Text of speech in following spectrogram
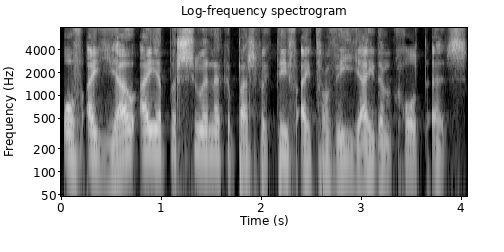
Of uit jou eie persoonlike perspektief uit van wie jy dink God is?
